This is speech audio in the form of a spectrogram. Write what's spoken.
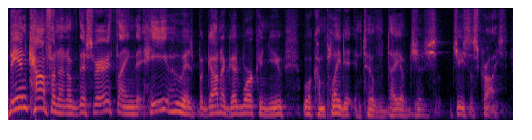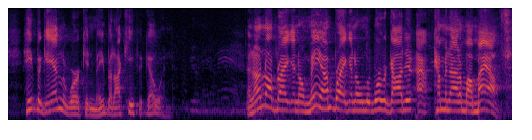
Being confident of this very thing, that he who has begun a good work in you will complete it until the day of Jesus Christ. He began the work in me, but I keep it going. And I'm not bragging on me, I'm bragging on the Word of God coming out of my mouth.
